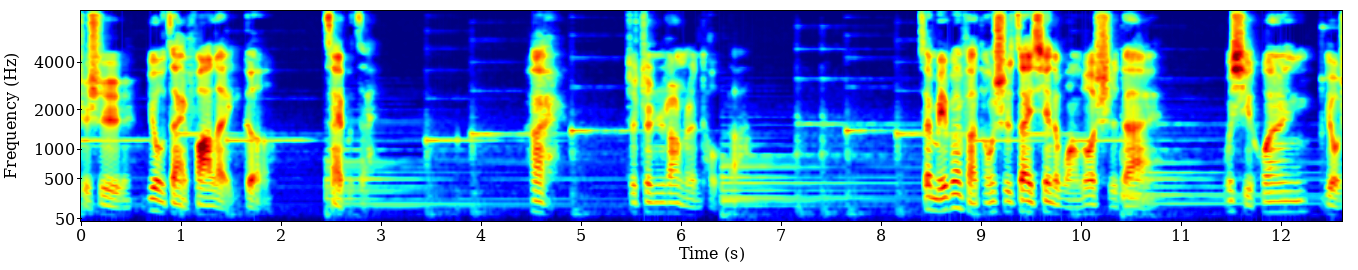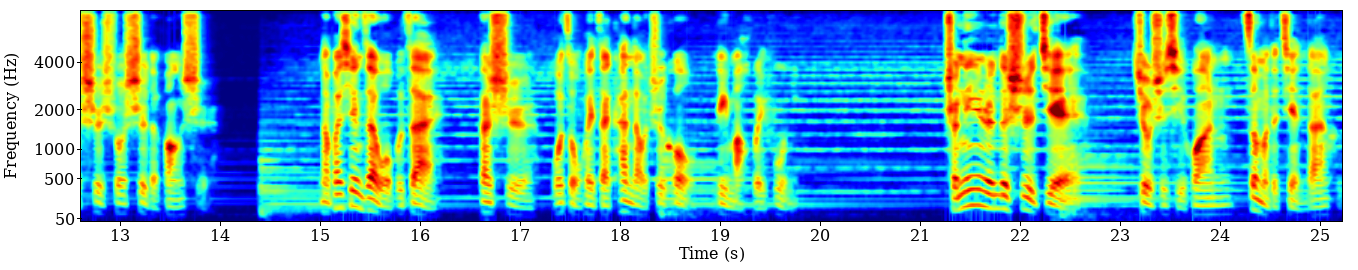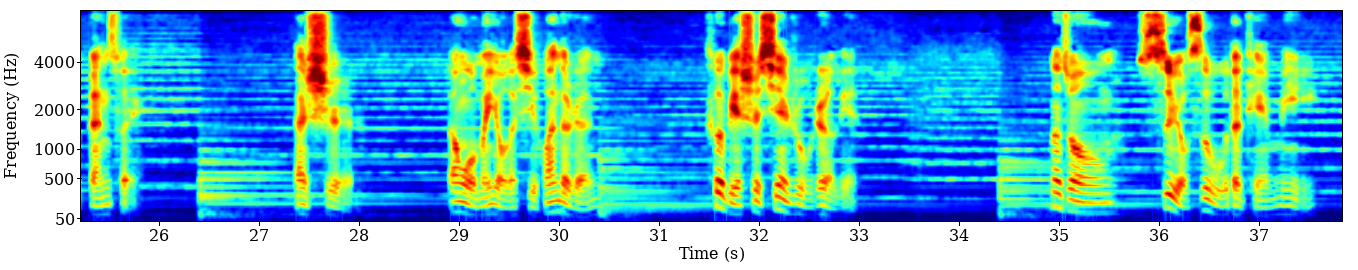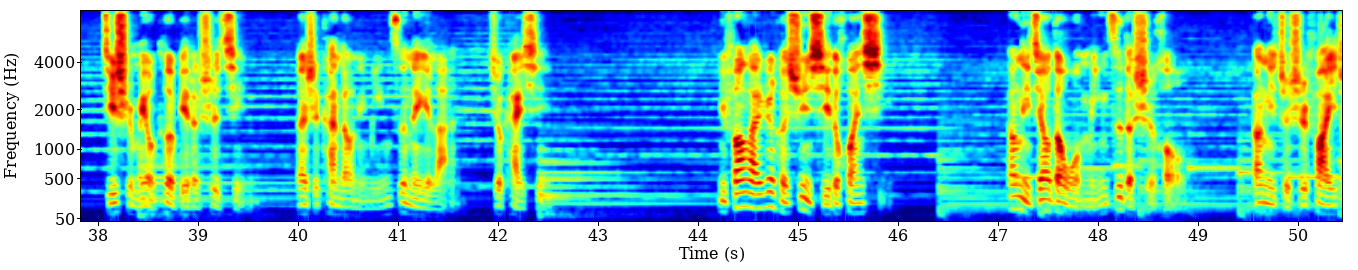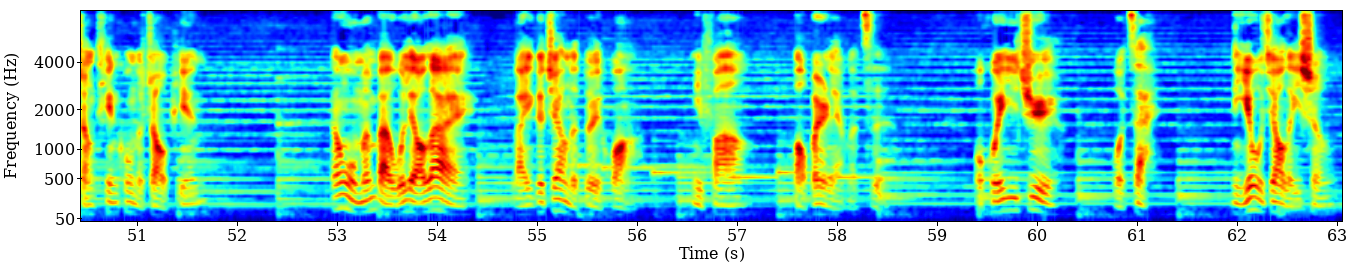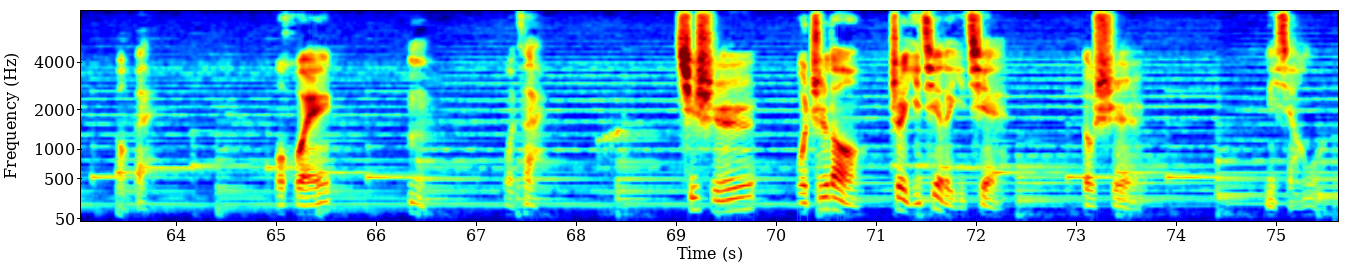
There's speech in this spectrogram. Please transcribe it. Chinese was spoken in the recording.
只是又再发了一个在不在。唉，这真让人头大。在没办法同时在线的网络时代。我喜欢有事说事的方式，哪怕现在我不在，但是我总会在看到之后立马回复你。成年人的世界就是喜欢这么的简单和干脆。但是，当我们有了喜欢的人，特别是陷入热恋，那种似有似无的甜蜜，即使没有特别的事情。但是看到你名字那一栏就开心，你发来任何讯息都欢喜。当你叫到我名字的时候，当你只是发一张天空的照片，当我们百无聊赖来一个这样的对话，你发“宝贝儿”两个字，我回一句“我在”，你又叫了一声“宝贝”，我回“嗯，我在”。其实。我知道这一切的一切，都是你想我。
